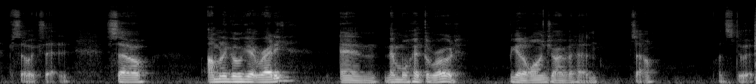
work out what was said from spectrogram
I'm so excited. So, I'm gonna go get ready, and then we'll hit the road. We got a long drive ahead, so let's do it.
